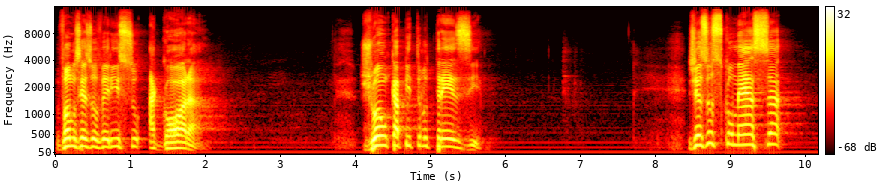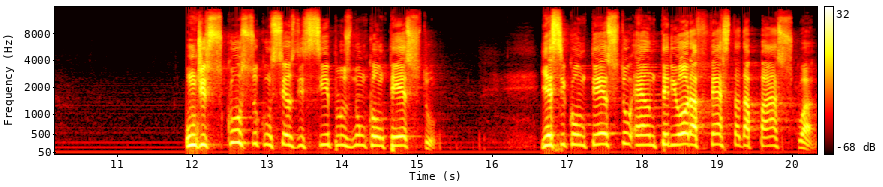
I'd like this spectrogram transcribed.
vamos resolver isso agora. João capítulo 13. Jesus começa um discurso com seus discípulos num contexto. E esse contexto é anterior à festa da Páscoa.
